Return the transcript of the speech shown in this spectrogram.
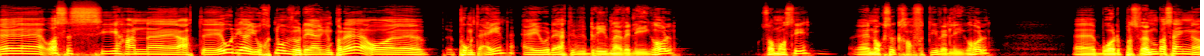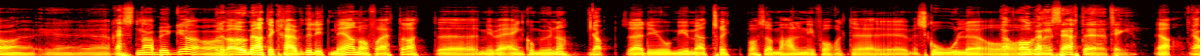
Eh, og så sier han eh, at eh, jo, de har gjort noen vurderinger på det, og punkt én er jo det at de driver med vedlikehold. Sommerstid. Eh, Nokså kraftig vedlikehold. Eh, både på svømmebasseng og eh, resten av bygget. Det var jo med at det krevde litt mer nå, for etter at eh, vi ble én kommune, Ja. så er det jo mye mer trykk på svømmehallen i forhold til eh, skole og ja, organiserte ting. Ja. ja.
